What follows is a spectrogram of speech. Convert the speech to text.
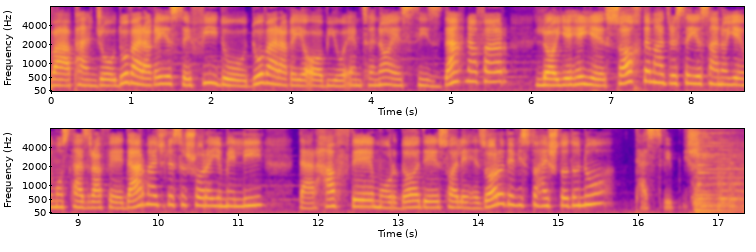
و 52 ورقه سفید و دو ورقه آبی و امتناع 13 نفر لایحه ساخت مدرسه صنایع مستظرفه در مجلس شورای ملی در هفته مرداد سال 1289 تصویب میشه.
